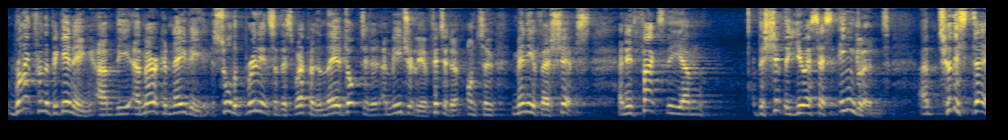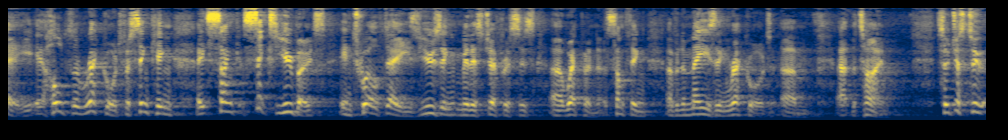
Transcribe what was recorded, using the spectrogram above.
right from the beginning, um, the American Navy saw the brilliance of this weapon and they adopted it immediately and fitted it onto many of their ships. And in fact, the, um, the ship, the USS England, um, to this day, it holds the record for sinking. It sank six U-boats in 12 days using Millis Jefferis's uh, weapon. Something of an amazing record um, at the time. So, just to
